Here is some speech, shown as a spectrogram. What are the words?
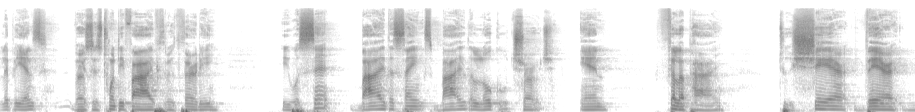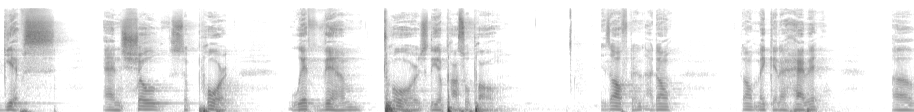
Philippians, verses 25 through 30, he was sent by the saints, by the local church in Philippi to share their gifts and show support with them towards the apostle Paul. It's often I don't don't make it a habit of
